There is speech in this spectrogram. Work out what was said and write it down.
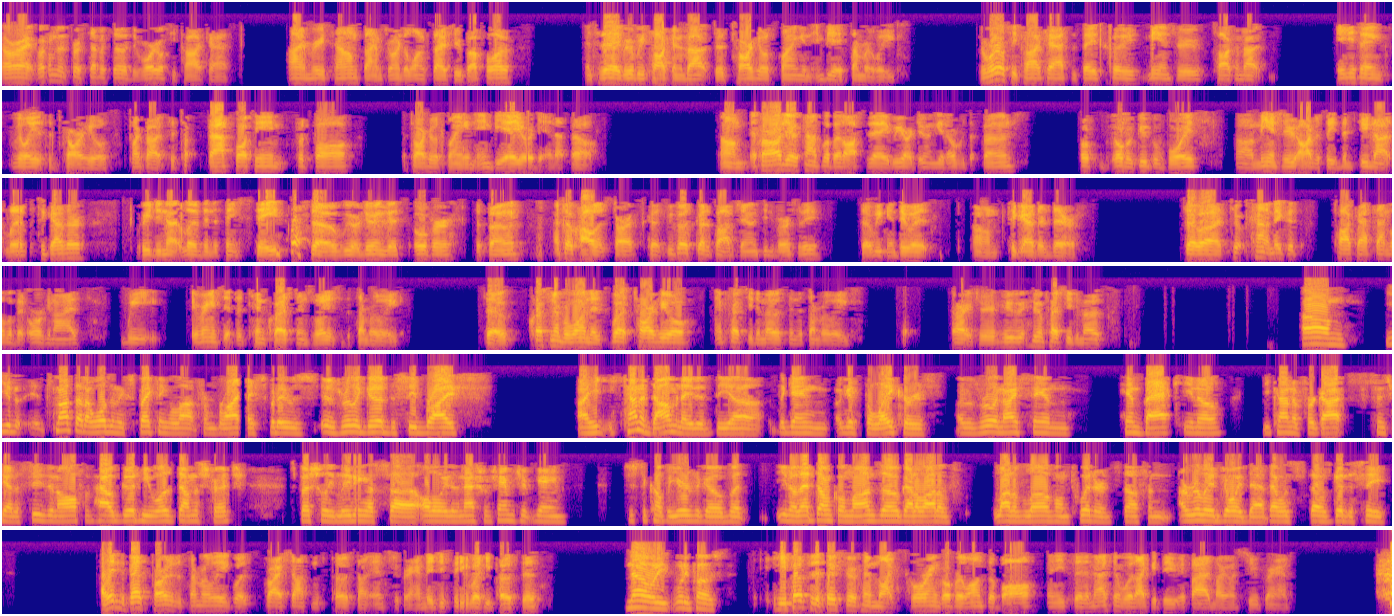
All right, welcome to the first episode of the Royalty Podcast. I'm Reece Helms. I'm joined alongside Drew Buffalo, and today we'll be talking about the Tar Heels playing in the NBA Summer League. The Royalty Podcast is basically me and Drew talking about anything related to the Tar Heels. Talk about the t- basketball team, football, the Tar Heels playing in the NBA or the NFL. Um, if our audio sounds a little bit off today, we are doing it over the phone, over Google Voice. Um, me and Drew obviously do not live together we do not live in the same state, so we were doing this over the phone until college starts because we both go to Bob Jones University, so we can do it um, together there. So uh, to kind of make this podcast sound a little bit organized, we arranged it to 10 questions related to the Summer League. So question number one is, what Tar Heel impressed you the most in the Summer League? All right, Drew, who, who impressed you the most? Um, you know, it's not that I wasn't expecting a lot from Brice, but it was it was really good to see Brice. Uh, he, he kind of dominated the uh the game against the Lakers. It was really nice seeing him back. You know, you kind of forgot since you had a season off of how good he was down the stretch, especially leading us uh, all the way to the national championship game just a couple years ago. But you know that dunk on Lonzo got a lot of lot of love on Twitter and stuff, and I really enjoyed that. That was that was good to see. I think the best part of the summer league was Brice Johnson's post on Instagram. Did you see what he posted? No, what he what he post? He posted a picture of him like scoring over Lonzo Ball, and he said, "Imagine what I could do if I had my own shoe brand."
